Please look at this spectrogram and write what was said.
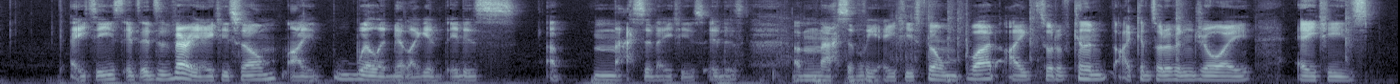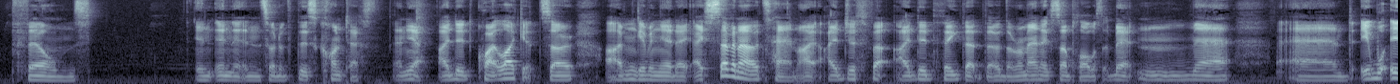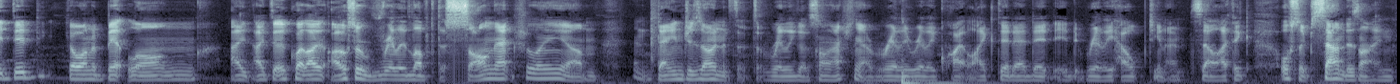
80s it's it's a very 80s film. I will admit like it, it is a massive 80s it is a massively 80s film but i sort of can i can sort of enjoy 80s films in, in, in sort of this context. And yeah, I did quite like it. So I'm giving it a, a 7 out of 10. I, I just felt, I did think that the, the romantic subplot was a bit meh. And it it did go on a bit long. I, I did quite like. I also really loved the song actually. Um, Danger Zone. It's, it's a really good song. Actually, I really, really quite liked it, and it, it really helped, you know, sell. I think also sound design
